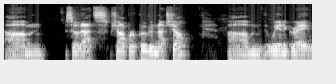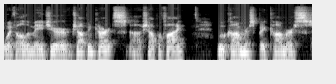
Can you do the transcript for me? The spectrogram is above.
Um, so that's Shopper Approved in a nutshell. Um, we integrate with all the major shopping carts, uh, Shopify, WooCommerce, BigCommerce,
